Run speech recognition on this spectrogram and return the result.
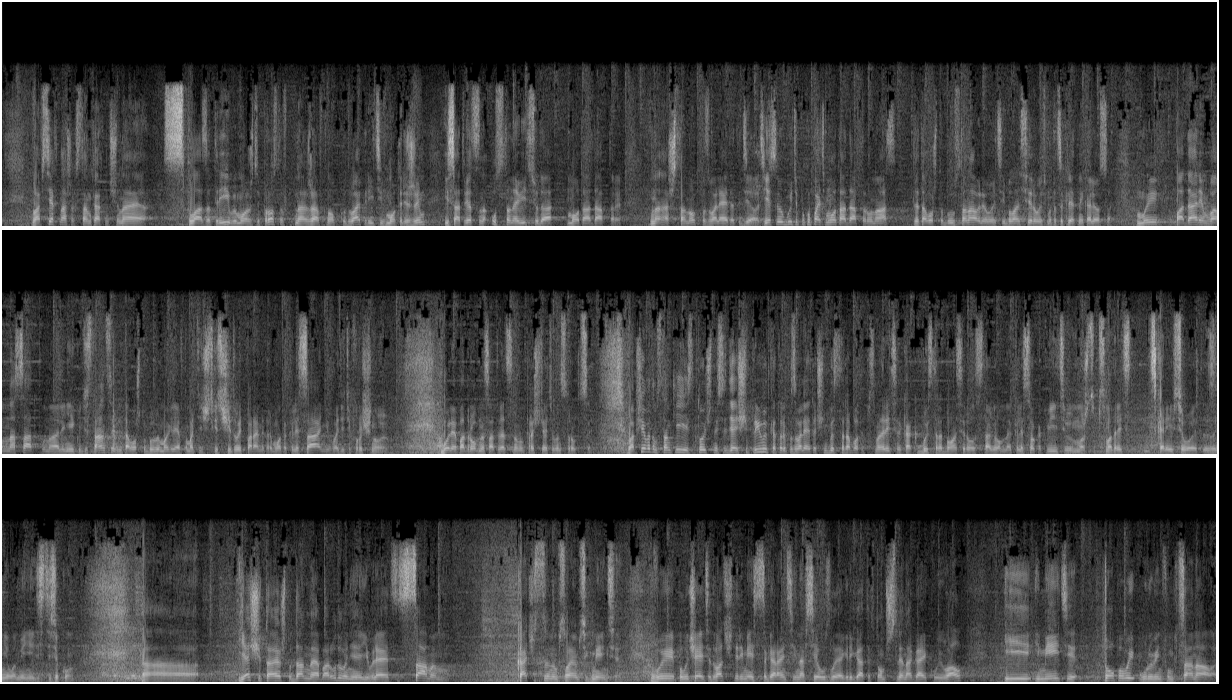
Во всех наших станках, начиная с Plaza 3, вы можете просто, нажав кнопку 2, перейти в моторежим и, соответственно, установить сюда мотоадаптеры. Наш станок позволяет это делать. Если вы будете покупать мотоадаптер у нас, для того, чтобы устанавливать и балансировать мотоциклетные колеса, мы подарим вам насадку на линейку дистанции, для того, чтобы вы могли автоматически считывать параметры мотоколеса, а не вводить их вручную. Более подробно, соответственно, вы прочтете в инструкции. Вообще в этом станке есть точно сидящий привод, который позволяет очень быстро работать. Посмотрите, как быстро отбалансировалось это огромное колесо. Как видите, вы можете посмотреть, скорее всего, это заняло менее 10 секунд. А, я считаю, что данное оборудование является самым качественным в своем сегменте. Вы получаете 24 месяца гарантии на все узлы и агрегаты, в том числе на гайку и вал, и имеете топовый уровень функционала.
